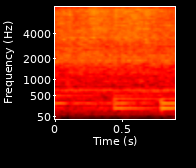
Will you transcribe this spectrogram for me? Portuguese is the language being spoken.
Música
